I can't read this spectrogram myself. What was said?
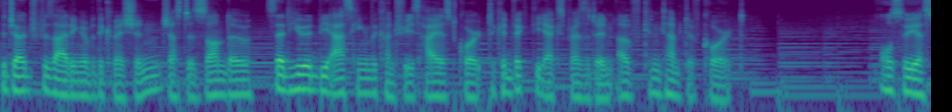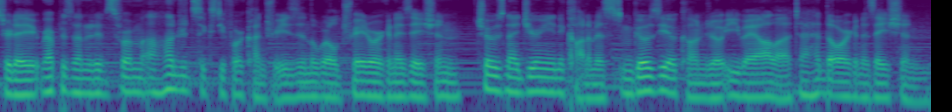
The judge presiding over the commission, Justice Zondo, said he would be asking the country's highest court to convict the ex president of contempt of court. Also, yesterday, representatives from 164 countries in the World Trade Organization chose Nigerian economist Ngozi Okonjo-Iweala to head the organization.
